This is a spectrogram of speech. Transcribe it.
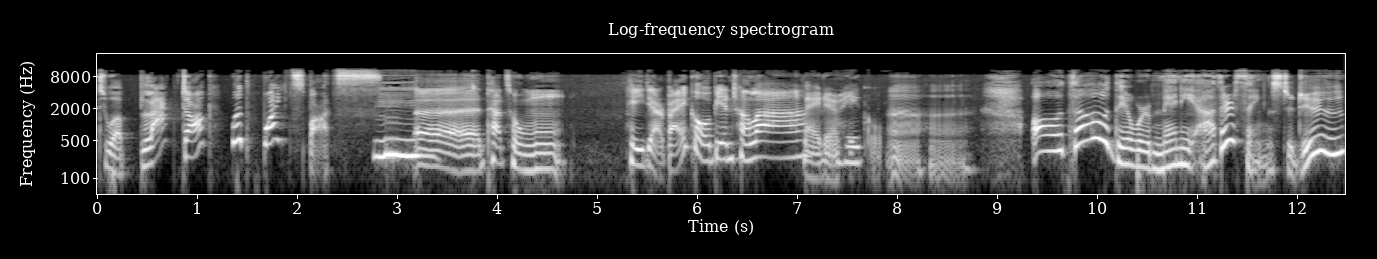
to a black dog with white spots. 呃，他从 黑点儿白狗变成啦。白点黑狗。 Uh-huh. Although there were many other things to do,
